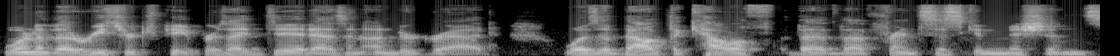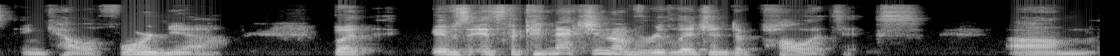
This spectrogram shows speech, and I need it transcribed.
one of the research papers I did as an undergrad was about the Calif- the, the Franciscan missions in California, but it was it's the connection of religion to politics. Um,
